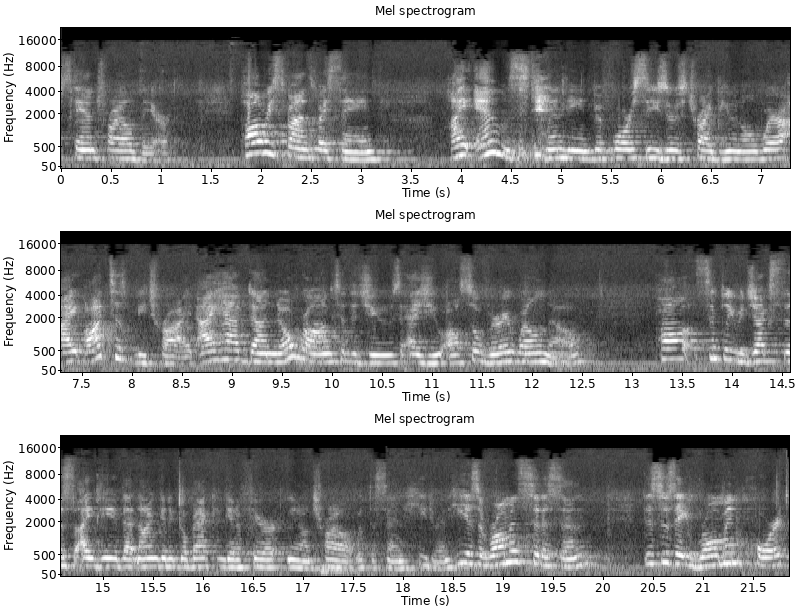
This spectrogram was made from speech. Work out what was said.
stand trial there. Paul responds by saying, I am standing before Caesar's tribunal where I ought to be tried. I have done no wrong to the Jews, as you also very well know. Paul simply rejects this idea that now I'm going to go back and get a fair you know, trial with the Sanhedrin. He is a Roman citizen. This is a Roman court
